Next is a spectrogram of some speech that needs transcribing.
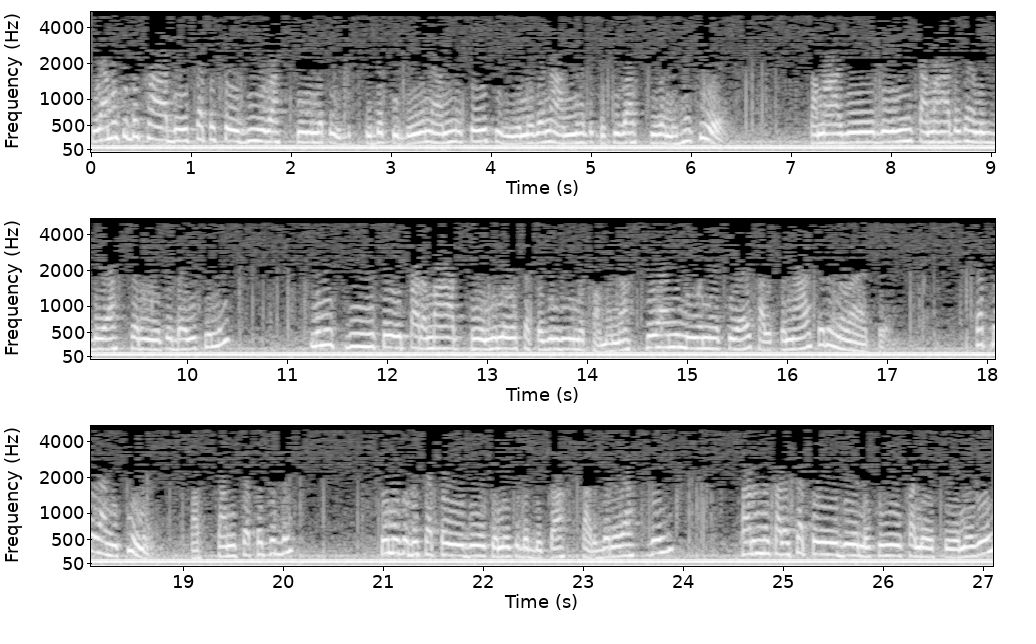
යමකුට කාබේ සපසෝ ජීවත් වීමට ඉඩ තිබේ නම් ඒ කිරීම ගැන අන්නට කිසිවක් කිව නොහැකිය. සමාජයේ දෙයින් සමාජයට කැමති දෙයක් කරනට බැරිසුම මිනිස් ජීවිතයේ පරමාර්ථය මෙලොව සැප විඳීම පමණක් කියන්නේ නුවණැති අය කල්පනා කරනවා ඇත. සැප යන්නේ තුන. පස්සම් සැපද? කෙනෙකුට සැප වේදේ කෙනෙකුට දුක කරදරයක් වෙයි. පරණ කල සැප වේදේ ලොකු කලේ වෙනවේ.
